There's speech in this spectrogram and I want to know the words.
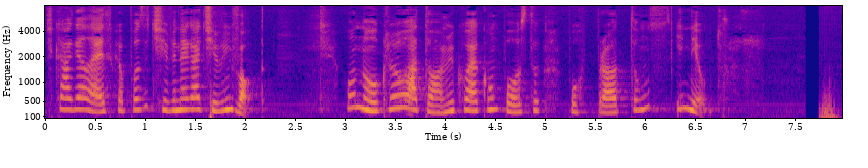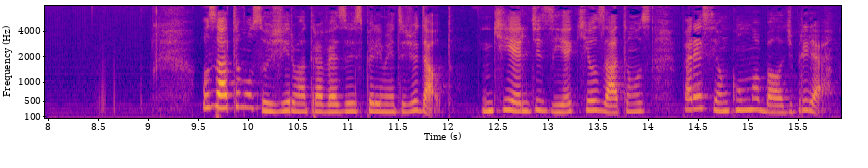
de carga elétrica positiva e negativa em volta. O núcleo atômico é composto por prótons e nêutrons. Os átomos surgiram através do experimento de Dalton, em que ele dizia que os átomos pareciam como uma bola de brilhar.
